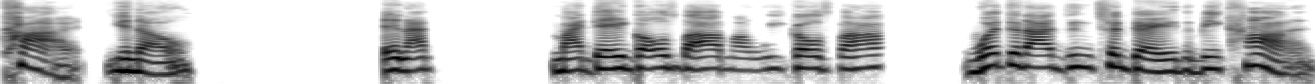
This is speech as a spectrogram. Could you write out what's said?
kind, you know, and I my day goes by, my week goes by. What did I do today to be kind?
